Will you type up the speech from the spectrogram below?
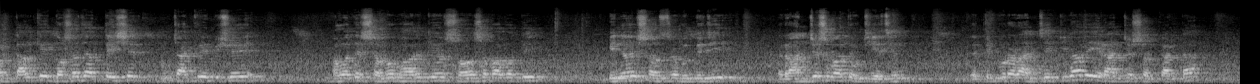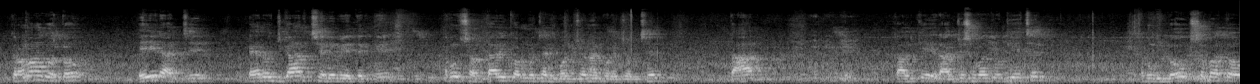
আর কালকে দশ হাজার তেইশের চাকরির বিষয়ে আমাদের সর্বভারতীয় সহসভাপতি বিনয় সহস্র সহস্রবুদ্ধিজি রাজ্যসভাতে উঠিয়েছেন ত্রিপুরা রাজ্যে কীভাবে এই রাজ্য সরকারটা ক্রমাগত এই রাজ্যে বেরোজগার ছেলে মেয়েদেরকে এবং সরকারি কর্মচারী বঞ্চনা করে চলছে তা কালকে রাজ্যসভাতে উঠিয়েছেন এবং লোকসভাতেও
